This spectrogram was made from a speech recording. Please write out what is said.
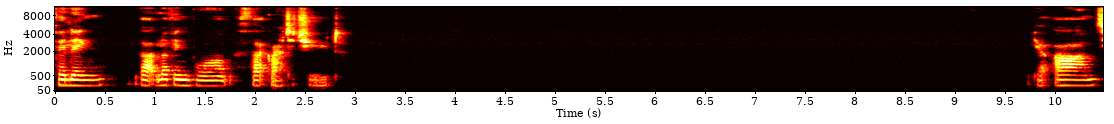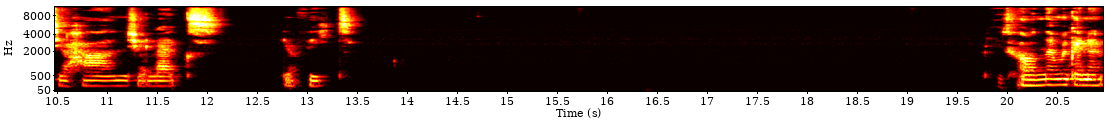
filling that loving warmth, that gratitude. Your arms, your hands, your legs your feet. Beautiful. And then we're going to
